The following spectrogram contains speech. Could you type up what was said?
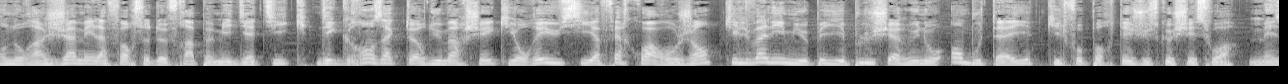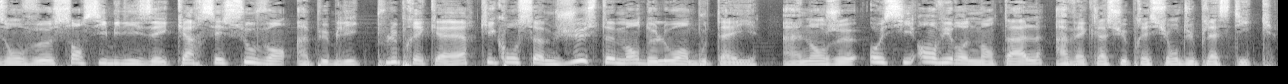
On n'aura jamais la force de frappe médiatique des grands acteurs du marché qui ont réussi à faire croire aux gens qu'il valait mieux payer plus cher une eau en bouteille qu'il faut porter jusque chez soi. Mais on veut sensibiliser car c'est souvent un public plus précaire qui consomme justement de l'eau en bouteille. Un enjeu aussi environnemental avec la suppression du plastique.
